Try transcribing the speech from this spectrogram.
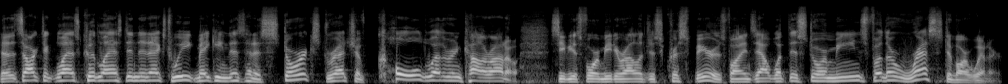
Now, this Arctic blast could last into next week, making this an historic stretch of cold weather in Colorado. CBS 4 meteorologist Chris Spears finds out what this storm means for the rest of our winter.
